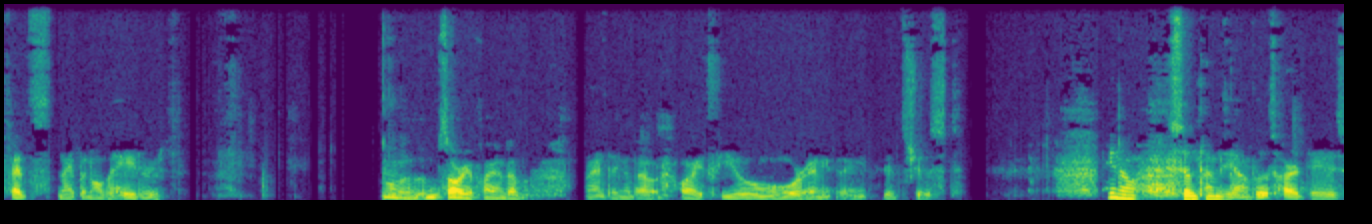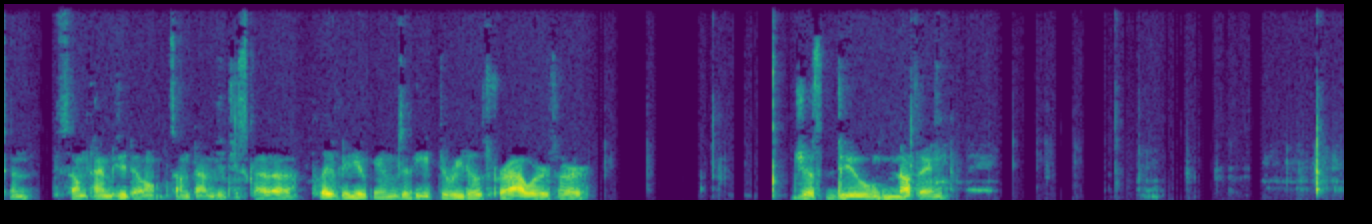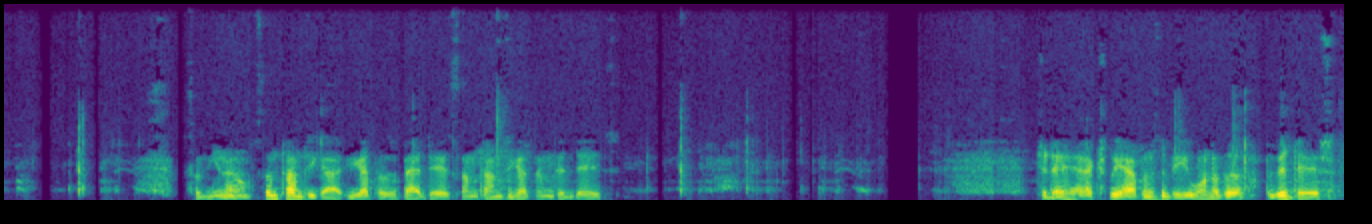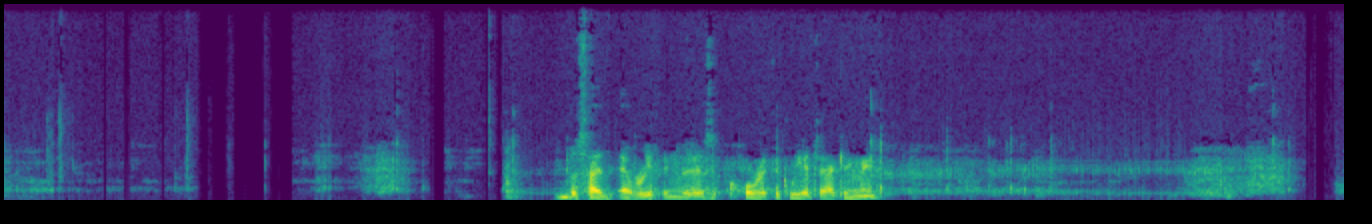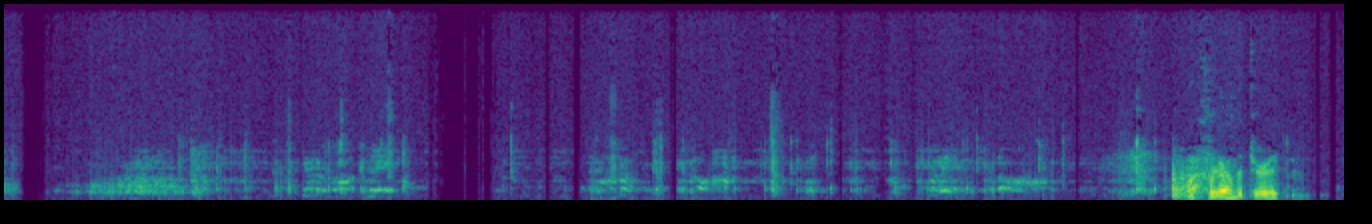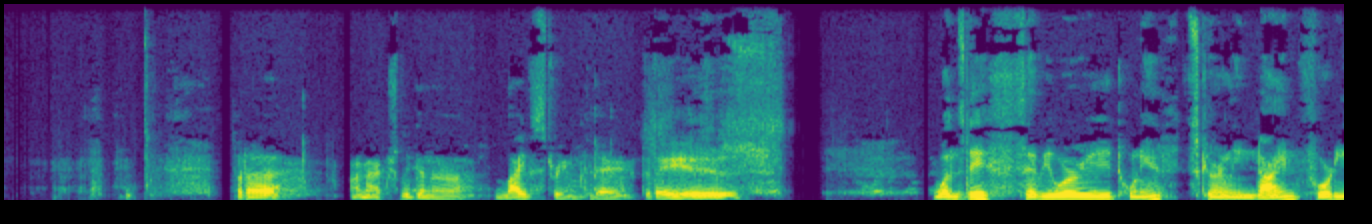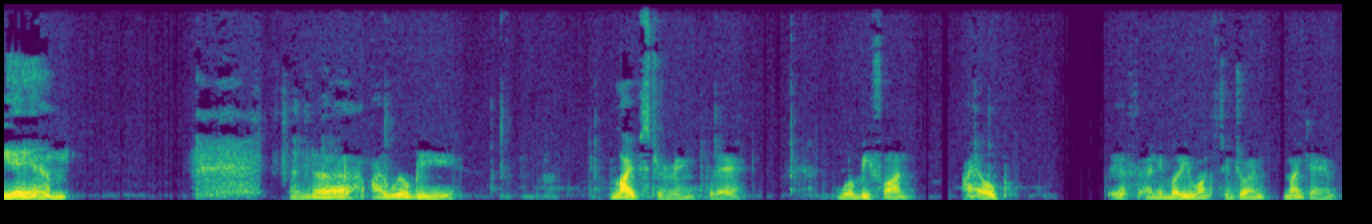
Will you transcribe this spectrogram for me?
Besides sniping all the haters. Oh, I'm sorry if I end up ranting about how I feel or anything. It's just you know, sometimes you have those hard days and sometimes you don't. Sometimes you just gotta play video games and eat Doritos for hours or just do nothing. So you know, sometimes you got you got those bad days, sometimes you got them good days. Today actually happens to be one of the, the good days. besides everything that is horrifically attacking me. I forgot the turret. But, uh, I'm actually gonna live stream today. Today is Wednesday, February 20th. It's currently 9:40 a.m. And uh, I will be live streaming today. Will be fun, I hope. If anybody wants to join my game,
